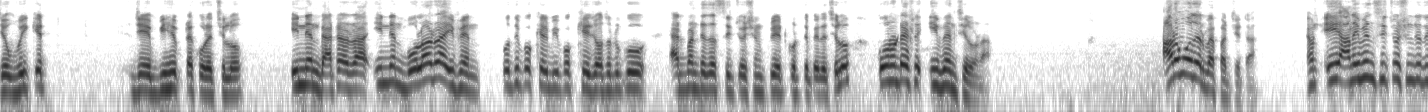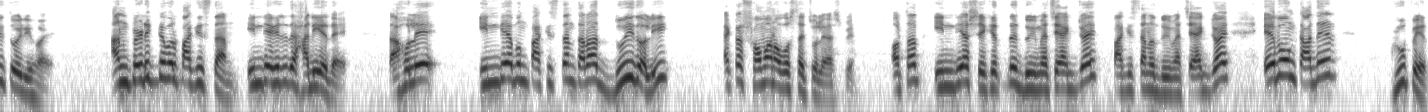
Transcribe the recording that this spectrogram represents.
যে উইকেট যে বিহেভটা করেছিল। ইন্ডিয়ান ব্যাটাররা ইন্ডিয়ান বোলাররা ইভেন প্রতিপক্ষের বিপক্ষে যতটুকু অ্যাডভান্টেজার সিচুয়েশন ক্রিয়েট করতে পেরেছিল, কোনোটা আসলে ইভেন ছিল না। আরও মজার ব্যাপার যেটা, এখন এই আনইভেন সিচুয়েশন যদি তৈরি হয় আনপ্রেডিক্টেবল পাকিস্তান ইন্ডিয়াকে যদি হারিয়ে দেয়, তাহলে ইন্ডিয়া এবং পাকিস্তান তারা দুই দলই একটা সমান অবস্থায় চলে আসবে। অর্থাৎ ইন্ডিয়া সেক্ষেত্রে দুই ম্যাচে এক জয়, পাকিস্তানও দুই ম্যাচে এক জয়, এবং তাদের গ্রুপের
